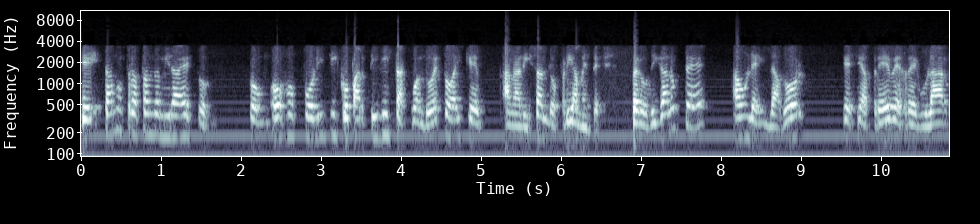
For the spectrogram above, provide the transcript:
que estamos tratando de mirar esto con ojos político-partidistas cuando esto hay que analizarlo fríamente. Pero dígale usted a un legislador que se atreve a regular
